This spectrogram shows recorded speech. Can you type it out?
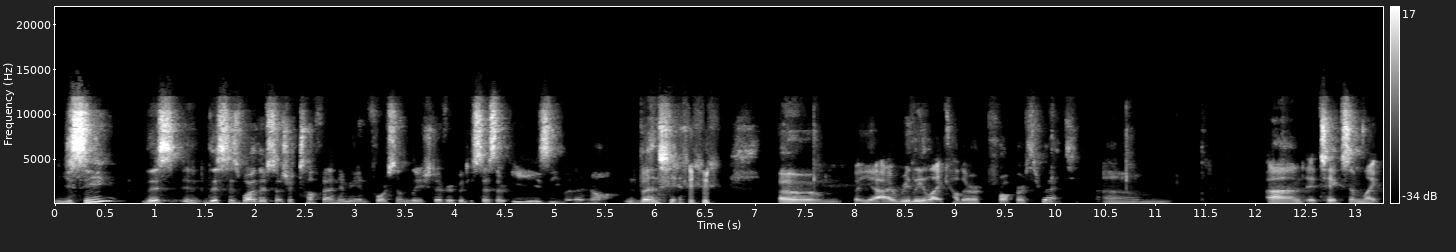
you see, this this is why they're such a tough enemy in Force Unleashed. Everybody says they're easy, but they're not. But um, but yeah, I really like how they're a proper threat. Um, and it takes them like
